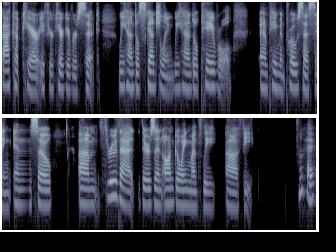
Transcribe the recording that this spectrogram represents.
backup care if your caregiver is sick. We handle scheduling, we handle payroll and payment processing. And so um, through that, there's an ongoing monthly uh, fee. Okay,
